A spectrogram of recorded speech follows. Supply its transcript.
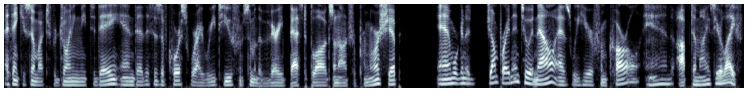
I thank you so much for joining me today. And uh, this is, of course, where I read to you from some of the very best blogs on entrepreneurship. And we're going to jump right into it now as we hear from Carl and optimize your life.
